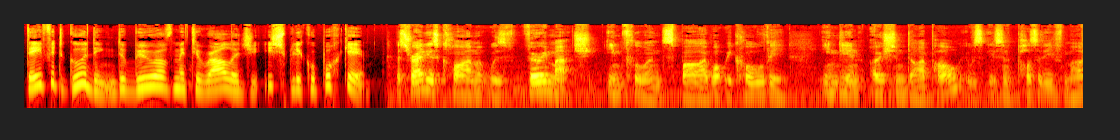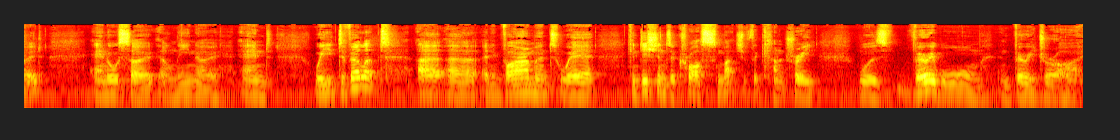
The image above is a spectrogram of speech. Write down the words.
David Gooding, do Bureau of Meteorology, explica o porquê. Australia's climate was very much influenced by what we call the Indian Ocean Dipole. It was is in a positive mode, and also El Nino. And we developed a, a, an environment where conditions across much of the country was very warm and very dry.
